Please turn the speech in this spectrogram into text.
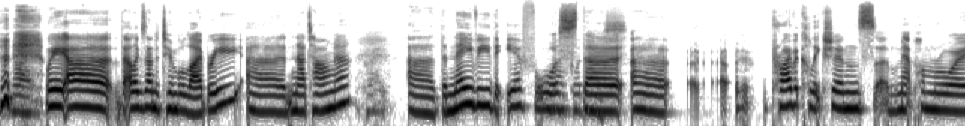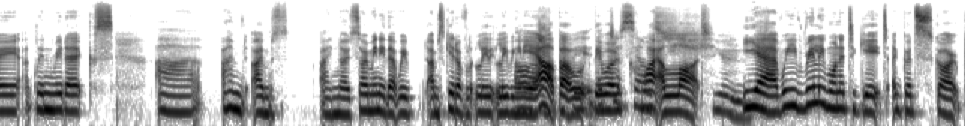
Right. we, uh, the Alexander Turnbull Library, uh, Ngā Taonga, uh, the Navy, the Air Force, the uh, uh, private collections, uh, Matt Pomeroy, Glenn Reddick's. Uh, I'm, I'm, I know so many that we. I'm scared of le- leaving any Oh, out, but there were quite a lot. huge. Yeah, we really wanted to get a good scope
